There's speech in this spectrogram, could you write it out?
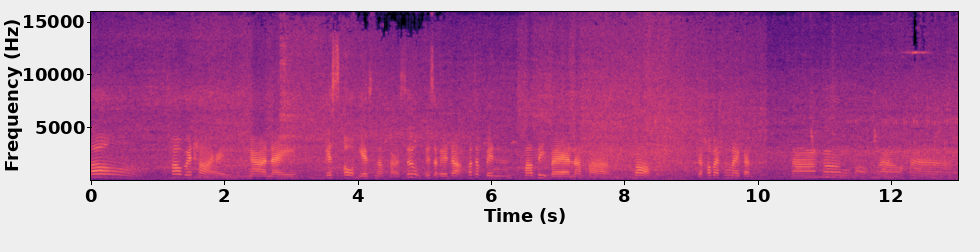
ต้องเข้าไปถ่ายงานใน SOS นะคะ ซึ่ง SOS อะก็จะเป็นมัลติแบรนด์นะคะ ก็จะเข้าไปข้างในกันตากล้องของเราค่ะ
